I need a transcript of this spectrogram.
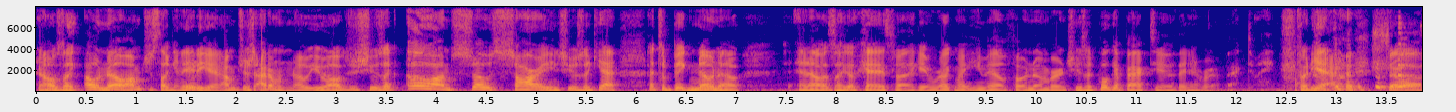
And I was like, oh no, I'm just like an idiot. I'm just I don't know you. I was just she was like, oh, I'm so sorry. And she was like, yeah, that's a big no no. And I was like, okay. So I gave her like my email and phone number, and she's like, we'll get back to you. They never got back to me. But yeah, so uh,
